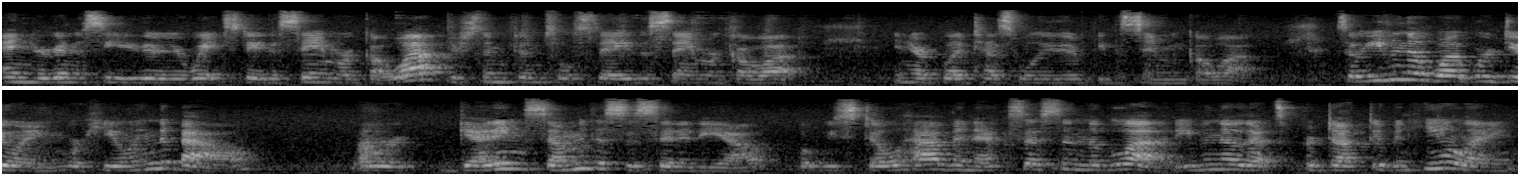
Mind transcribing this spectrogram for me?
and you're going to see either your weight stay the same or go up, your symptoms will stay the same or go up, and your blood test will either be the same and go up. So even though what we're doing, we're healing the bowel, we're getting some of this acidity out, but we still have an excess in the blood. Even though that's productive and healing,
